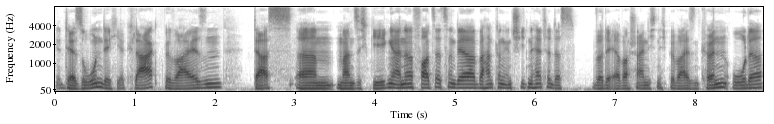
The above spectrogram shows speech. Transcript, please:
der Sohn, der hier klagt, beweisen, dass ähm, man sich gegen eine Fortsetzung der Behandlung entschieden hätte. Das würde er wahrscheinlich nicht beweisen können. Oder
